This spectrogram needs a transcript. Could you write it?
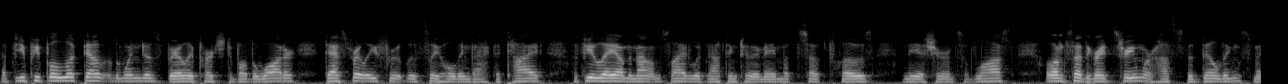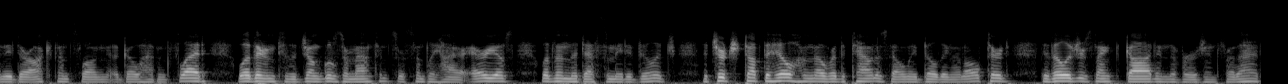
A few people looked out the windows, barely perched above the water, desperately, fruitlessly holding back the tide. A few lay on the mountainside with nothing to their name but soaked clothes and the assurance of loss. Alongside the great stream were husks of buildings, many of their occupants long ago having fled, whether into the jungles or mountains, or simply higher areas within the decimated village. The church atop the hill hung over the town as the only building unaltered. The villagers thanked God and the Virgin for that.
